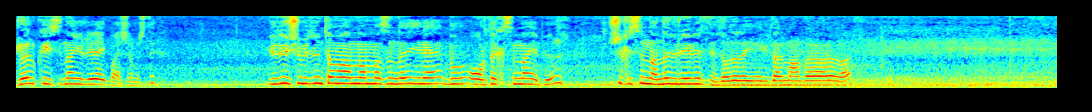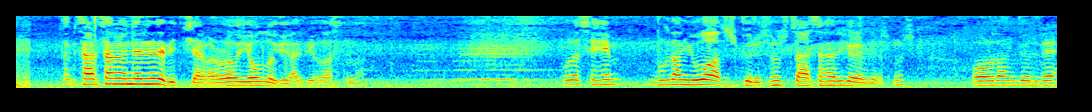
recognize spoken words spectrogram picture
göl kıyısından yürüyerek başlamıştık. Yürüyüşümüzün tamamlanmasında yine bu orta kısımdan yapıyoruz. Şu kısımdan da yürüyebilirsiniz. Orada da yine güzel manzaralar var. Tabi tersen önlerinde de bitkiler var. Orada yol da güzel bir yol aslında. Burası hem buradan yolu azıcık görüyorsunuz. Tersenleri görebiliyorsunuz. Oradan göl ve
